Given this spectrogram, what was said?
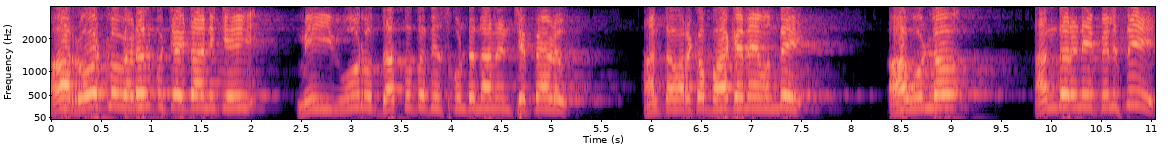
ఆ రోడ్లు వెడల్పు చేయటానికి మీ ఊరు దత్తత తీసుకుంటున్నానని చెప్పాడు. అంతవరకు బాగానే ఉంది. ఆ ఊళ్ళో అందరినీ పిలిచి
